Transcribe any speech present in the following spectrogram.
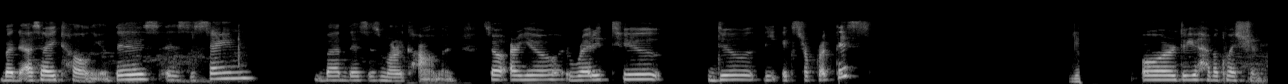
But as I told you, this is the same, but this is more common. So are you ready to do the extra practice? Yep. Or do you have a question?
